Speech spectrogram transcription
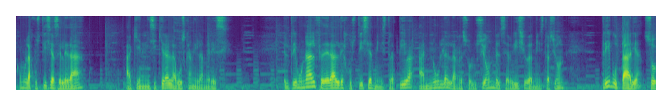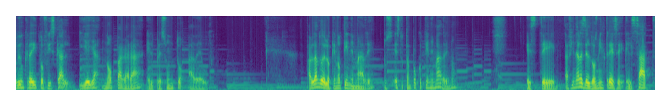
cómo la justicia se le da a quien ni siquiera la busca ni la merece. El Tribunal Federal de Justicia Administrativa anula la resolución del Servicio de Administración Tributaria sobre un crédito fiscal y ella no pagará el presunto adeudo. hablando de lo que no tiene madre, pues esto tampoco tiene madre, ¿no? Este, a finales del 2013, el SAT,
